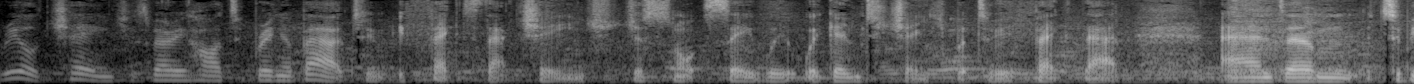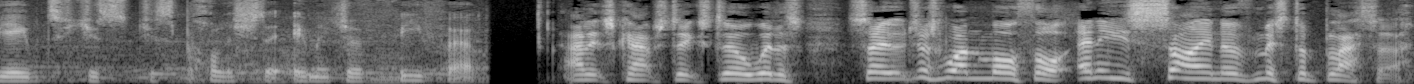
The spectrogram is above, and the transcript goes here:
Real change is very hard to bring about to effect that change. Just not say we're, we're going to change, but to effect that, and um, to be able to just just polish the image of FIFA. Alex Capstick still with us. So, just one more thought. Any sign of Mr. Blatter?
